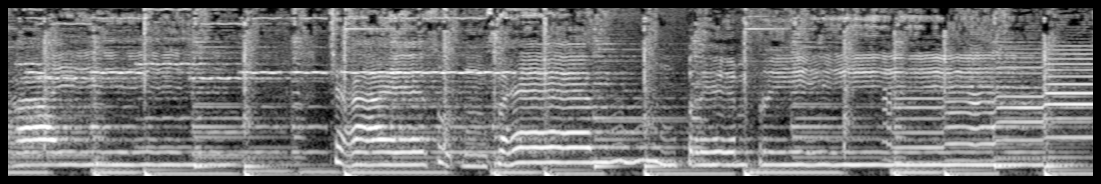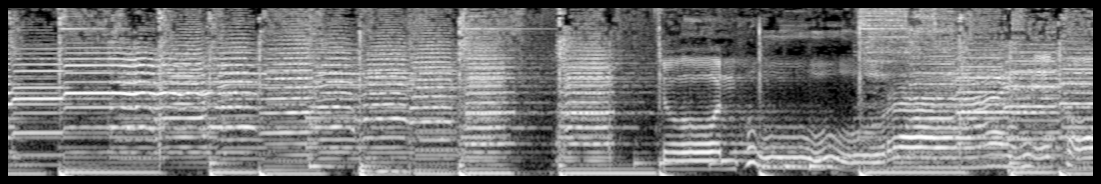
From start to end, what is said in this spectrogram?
ไทย ใจสุดแสนเปรมปรีจรผู้ร้ายคอ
